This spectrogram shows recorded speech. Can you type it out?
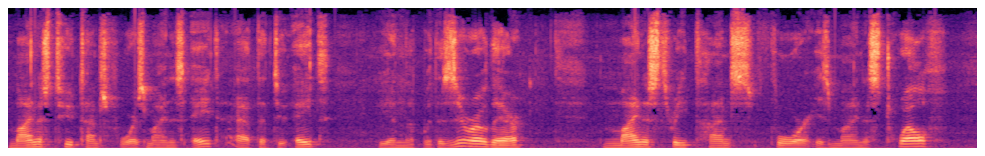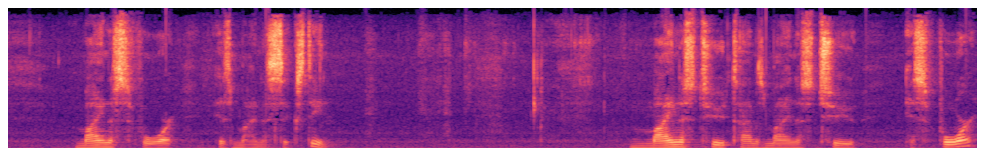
Minus 2 times 4 is minus 8. Add that to 8. We end up with a 0 there. Minus 3 times 4 is minus 12. Minus 4 is minus 16 minus 2 times minus 2 is 4,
